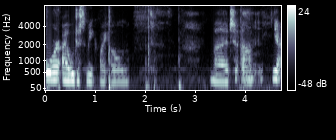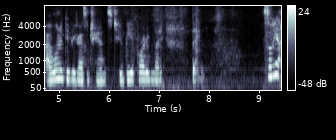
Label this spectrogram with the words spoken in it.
or I will just make my own. But um, yeah, I want to give you guys a chance to be a part of my thing. So yeah.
